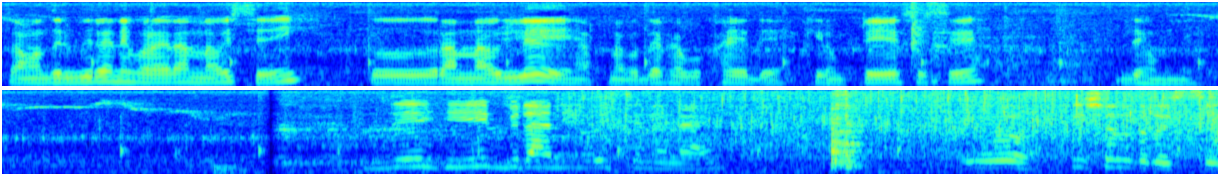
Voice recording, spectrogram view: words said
তো আমাদের বিরিয়ানি প্রায় রান্না হয়েছেই তো রান্না হইলে আপনাকে দেখাবো খাইয়ে দে কীরকম টেস্ট হয়েছে দেখুন দেখি বিরিয়ানি হয়েছে না নাই। ও কি সুন্দর হয়েছে।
